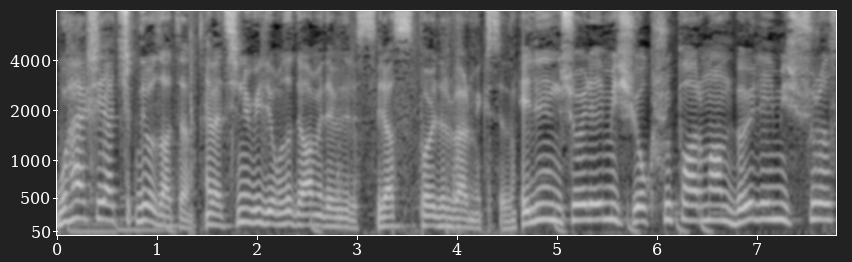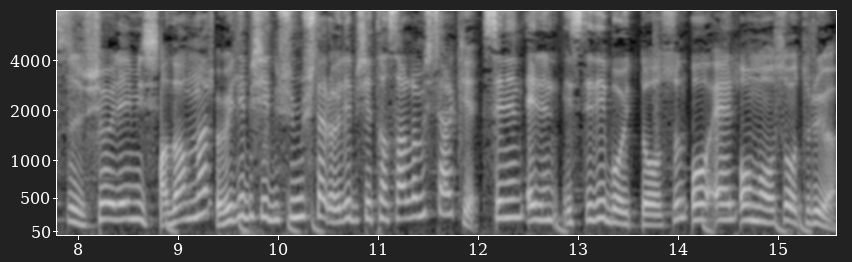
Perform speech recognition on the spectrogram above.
Bu her şeyi açıklıyor zaten. Evet şimdi videomuza devam edebiliriz. Biraz spoiler vermek istedim. Elinin şöyleymiş, yok şu parmağın böyleymiş, şurası şöyleymiş. Adamlar öyle bir şey düşünmüşler, öyle bir şey tasarlamışlar ki senin elin istediği boyutta olsun. O el o mouse'a oturuyor.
